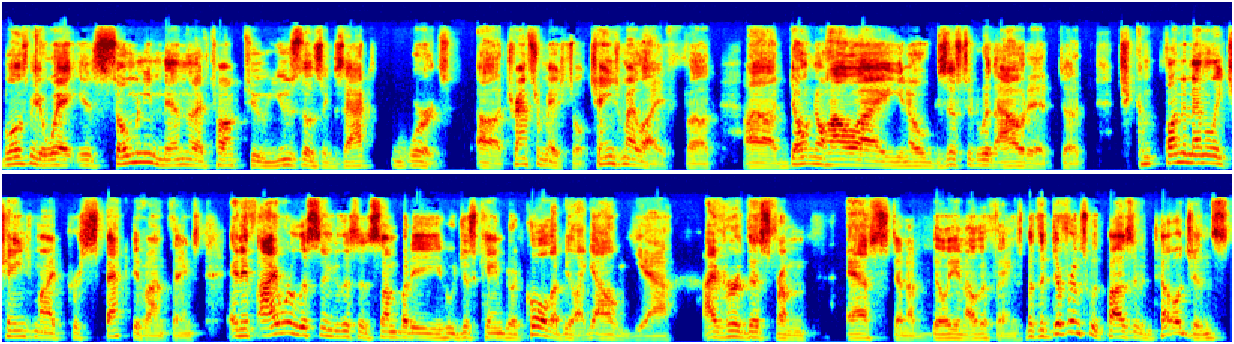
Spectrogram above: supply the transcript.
blows me away is so many men that I've talked to use those exact words. Uh, transformational, changed my life. Uh, uh, don't know how I, you know, existed without it. Uh, fundamentally changed my perspective on things. And if I were listening to this as somebody who just came to it cold, I'd be like, oh yeah, I've heard this from Est and a billion other things. But the difference with positive intelligence,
